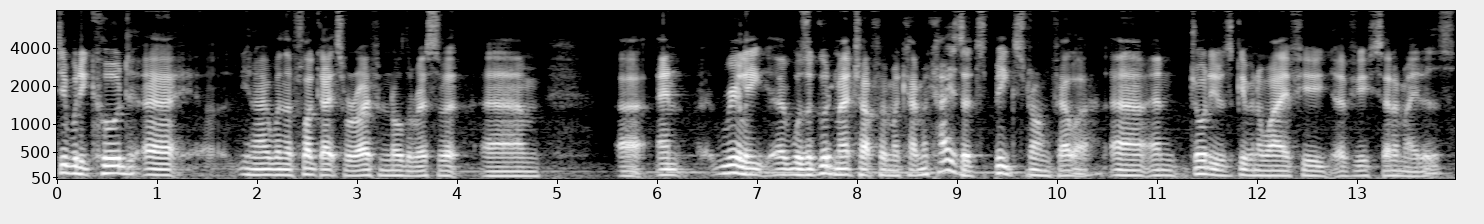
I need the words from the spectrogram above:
did what he could. Uh, you know, when the floodgates were open and all the rest of it, um, uh, and really it was a good matchup for McKay. McKay's a big, strong fella, uh, and Geordie was giving away a few a few centimeters,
